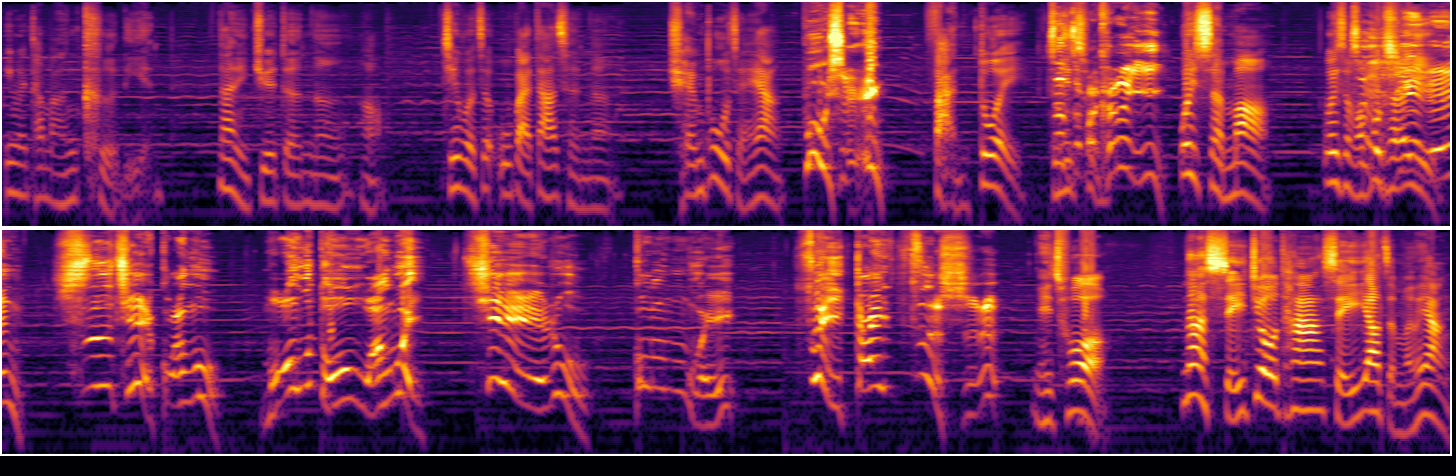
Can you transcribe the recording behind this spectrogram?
因为他们很可怜。那你觉得呢？哈？”结果这五百大臣呢，全部怎样？不行，反对，这怎么可以？为什么？为什么不可以？这些人私窃官物，谋夺王位，窃入宫闈，罪该自死。没错，那谁救他？谁要怎么样？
